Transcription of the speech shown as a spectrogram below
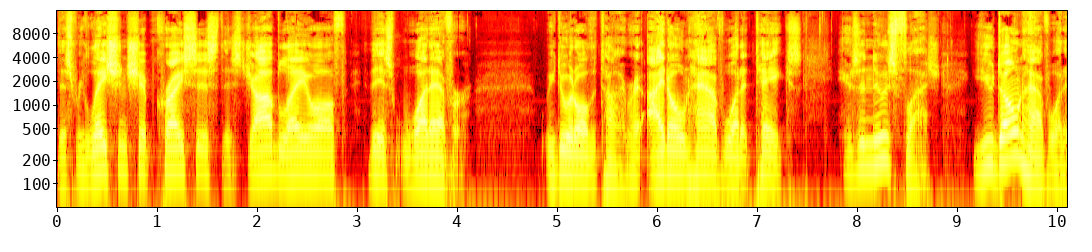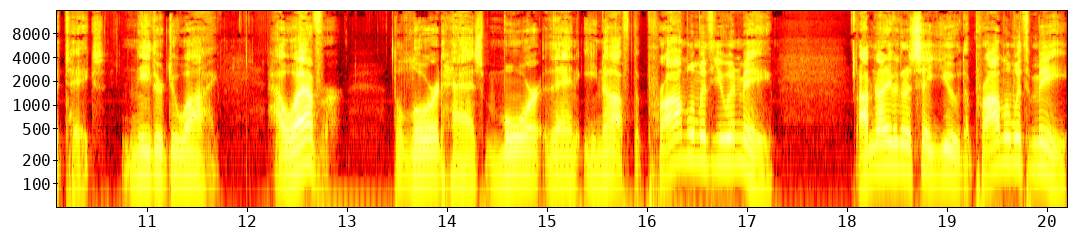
this relationship crisis, this job layoff, this whatever. We do it all the time, right? I don't have what it takes. Here's a news flash. You don't have what it takes. Neither do I. However, the Lord has more than enough. The problem with you and me I'm not even going to say you. The problem with me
